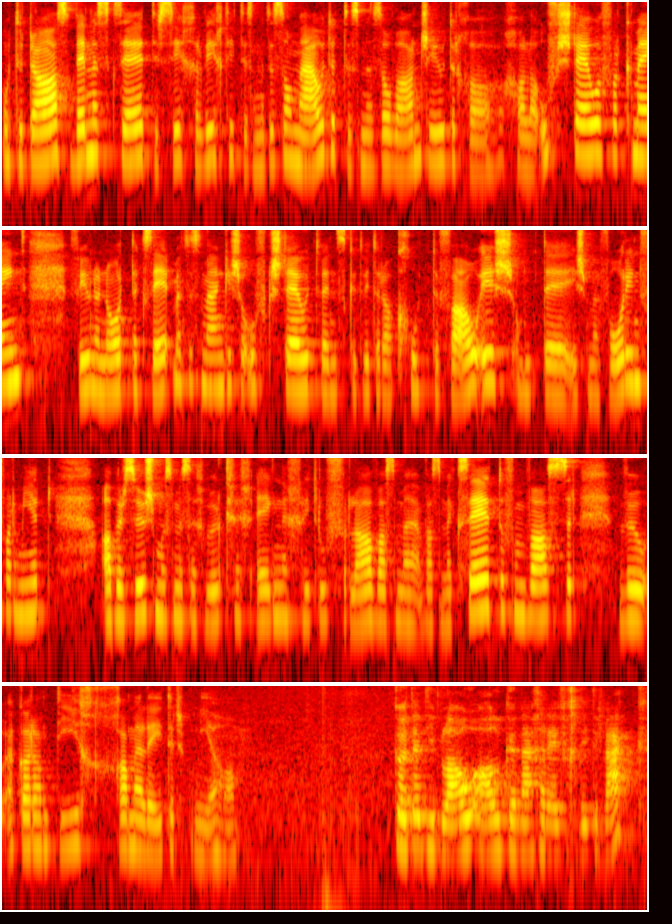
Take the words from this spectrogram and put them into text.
Und durch das, wenn man es sieht, ist sicher wichtig, dass man das so meldet, dass man so Warnschilder kann, kann aufstellen von der Gemeinde. An vielen Orten sieht man das manchmal schon aufgestellt, wenn es wieder ein akuter Fall ist und dann ist man vorinformiert. Aber sonst muss man sich wirklich eigentlich darauf verlassen, was man, was man sieht auf dem Wasser, weil eine Garantie kann man leider nie haben gehen die Blaualgen nachher einfach wieder weg,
